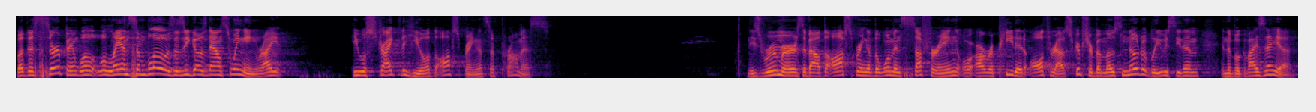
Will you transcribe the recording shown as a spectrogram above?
But the serpent will, will land some blows as he goes down swinging, right? He will strike the heel of the offspring. That's a promise. These rumors about the offspring of the woman suffering are repeated all throughout Scripture, but most notably, we see them in the book of Isaiah.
